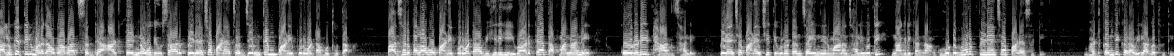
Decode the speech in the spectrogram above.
तालुक्यातील मडगाव गावात सध्या आठ ते नऊ दिवसाआड पिण्याच्या पाण्याचा जेमतेम पाणी पुरवठा होत होता. पाझर तलाव व पाणी पुरवठा विहिरीही वाढत्या तापमानाने कोरडी ठाक झाले. पिण्याच्या पाण्याची तीव्र टंचाई निर्माण झाली होती. नागरिकांना घोटभर पिण्याच्या पाण्यासाठी भटकंती करावी लागत होती.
